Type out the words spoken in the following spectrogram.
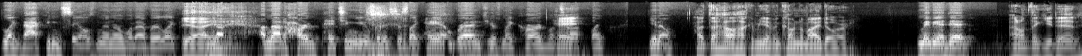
like vacuum salesman or whatever. Like Yeah, I'm, yeah, not, I'm not hard pitching you, but it's just like, hey, I'm Brent. Here's my card. What's Hey. up? Like, you know, What the hell? How come you haven't come to my door? maybe I did. I don't think you did.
